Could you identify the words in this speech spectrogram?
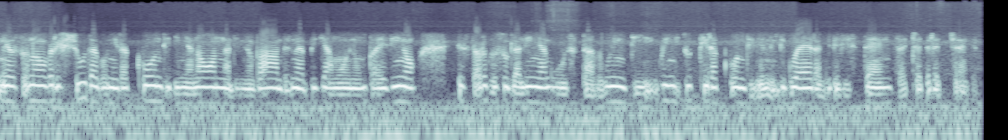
Io sono cresciuta con i racconti di mia nonna, di mio padre, noi abitiamo in un paesino che sta proprio sulla linea Gusta, quindi, quindi tutti i racconti di, di, guerra, di resistenza, eccetera, eccetera.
